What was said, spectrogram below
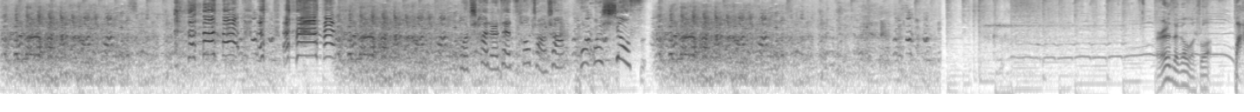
我差点在操场上活活笑死。儿子跟我说：“爸，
